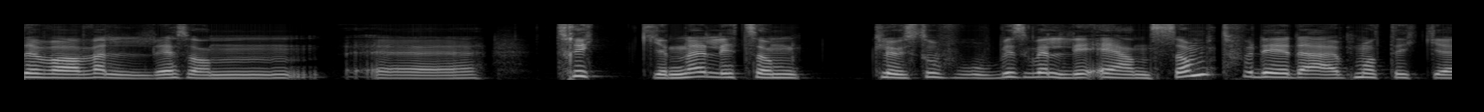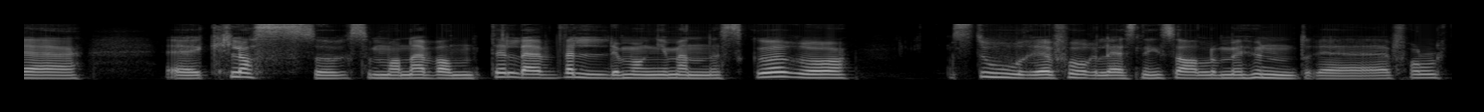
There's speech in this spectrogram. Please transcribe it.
Det var veldig sånn eh, trykkende, litt sånn klaustrofobisk, veldig ensomt, fordi det er på en måte ikke eh, klasser som man er vant til. Det er veldig mange mennesker, og store forelesningssaler med 100 folk,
